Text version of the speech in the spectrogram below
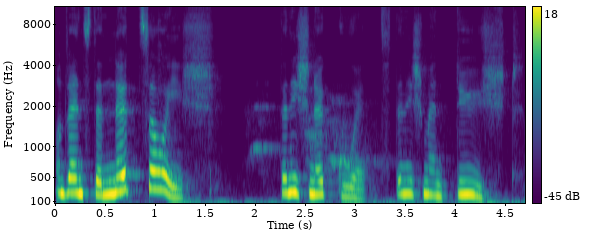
und wenn es dann nicht so ist, dann ist es nicht gut. Dann ist man enttäuscht.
